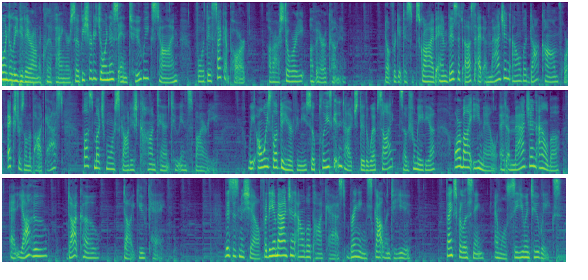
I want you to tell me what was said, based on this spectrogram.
Going to leave you there on a cliffhanger, so be sure to join us in two weeks' time for the second part of our story of Arichonan. Don't forget to subscribe and visit us at imaginealba.com for extras on the podcast, plus much more Scottish content to inspire you. We always love to hear from you, so please get in touch through the website, social media, or by email at imaginealba at yahoo.co.uk. This is Michelle for the Imagine Alba podcast, bringing Scotland to you. Thanks for listening, and we'll see you in two weeks.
